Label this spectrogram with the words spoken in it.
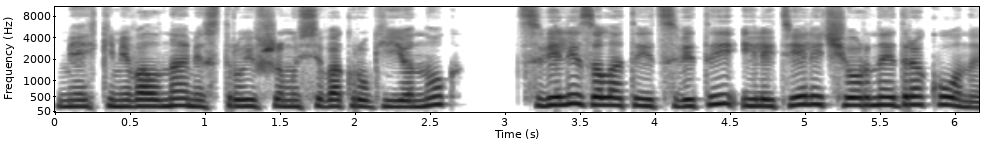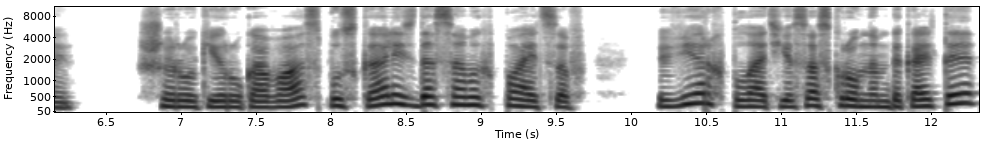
мягкими волнами струившемуся вокруг ее ног, Цвели золотые цветы и летели черные драконы. Широкие рукава спускались до самых пальцев. Верх платья со скромным декольте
